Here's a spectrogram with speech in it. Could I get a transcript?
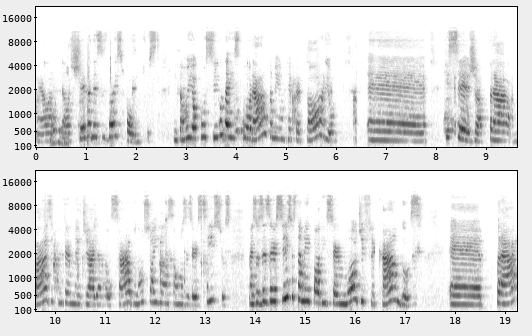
Né? Ela, ela chega nesses dois pontos. Então, e eu consigo daí explorar também um repertório é, que seja para básico, intermediário e avançado, não só em relação aos exercícios, mas os exercícios também podem ser modificados é, para uh,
